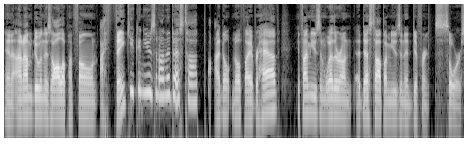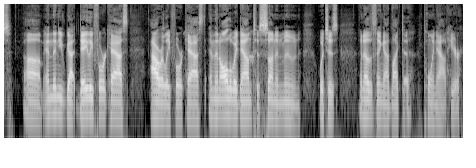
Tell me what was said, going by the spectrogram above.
and, and I'm doing this all up my phone. I think you can use it on a desktop. I don't know if I ever have. If I'm using weather on a desktop, I'm using a different source. Um, and then you've got daily forecast, hourly forecast, and then all the way down to sun and moon, which is another thing I'd like to point out here.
